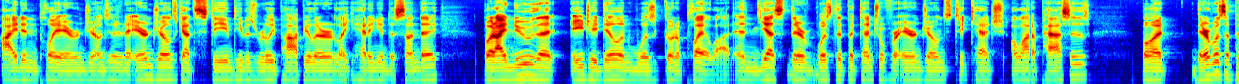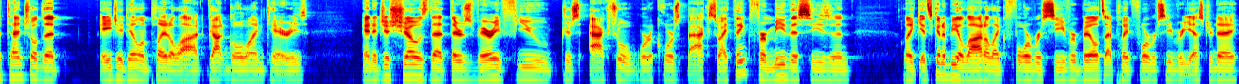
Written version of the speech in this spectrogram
I didn't play Aaron Jones today. Aaron Jones got steamed. He was really popular like heading into Sunday. But I knew that AJ Dillon was going to play a lot. And yes, there was the potential for Aaron Jones to catch a lot of passes, but there was a potential that AJ Dillon played a lot, got goal line carries, and it just shows that there's very few just actual workhorse backs. So I think for me this season, like it's going to be a lot of like four receiver builds. I played four receiver yesterday.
